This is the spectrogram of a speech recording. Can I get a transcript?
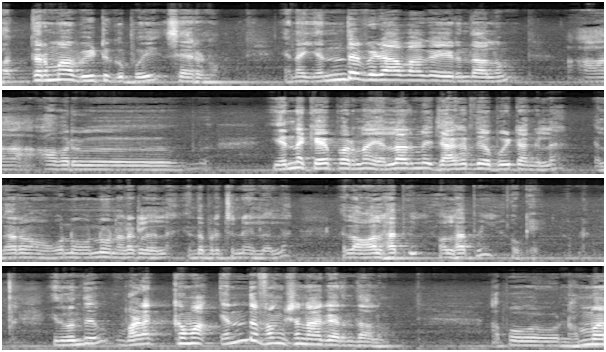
பத்திரமா வீட்டுக்கு போய் சேரணும். ஏன்னா எந்த விழாவாக இருந்தாலும் அவர் என்ன கேட்பார்னா எல்லாருமே ஜாகிரதையாக போயிட்டாங்கல்ல? எல்லாரும் ஒன்றும் ஒன்றும் நடக்கலைல்ல? எந்த பிரச்சனையும் இல்லைல்ல? எல்லாம் all happy all happy okay இது வந்து வழக்கமாக எந்த ஃபங்க்ஷனாக இருந்தாலும் அப்போது நம்ம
